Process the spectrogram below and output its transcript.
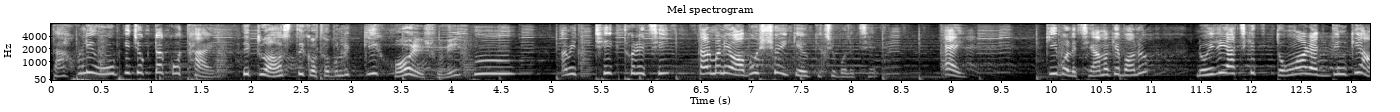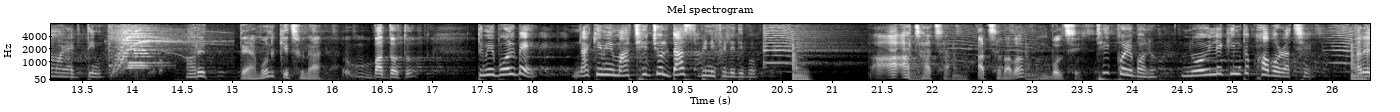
তাহলে অভিযোগটা কোথায়? একটু আস্তে কথা বললে কি হয় শুনি। আমি ঠিক ধরেছি তার মানে অবশ্যই কেউ কিছু বলেছে। এই কি বলেছে আমাকে বলো? নইলে আজকে তোমার একদিন কি আমার একদিন? আরে তেমন কিছু না। বাদ দাও তো। তুমি বলবে নাকি আমি মাছের ঝোল ডাস্টবিনে ফেলে দেব? আচ্ছা আচ্ছা আচ্ছা বাবা বলছি। ঠিক করে বলো নইলে কিন্তু খবর আছে। আরে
